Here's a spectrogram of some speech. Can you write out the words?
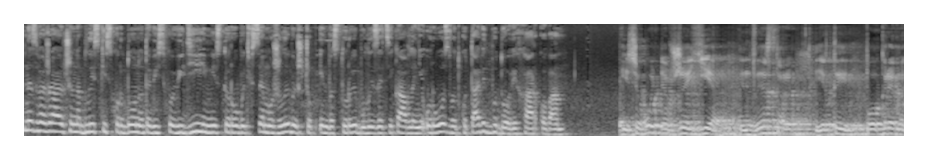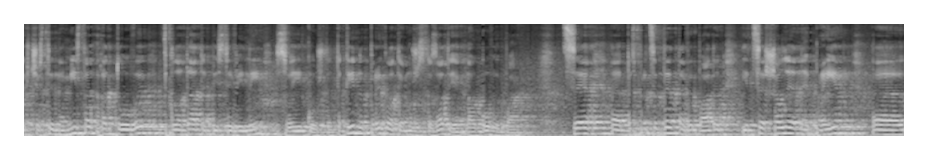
Незважаючи на близькість кордону та військові дії, місто робить все можливе, щоб інвестори були зацікавлені у розвитку та відбудові Харкова. І сьогодні вже є інвестори, які по окремих частинах міста готові вкладати після війни свої кошти. Такий, наприклад, я можу сказати, як науковий парк. Це е, безпрецедентний випадок, і це шалений проєкт, е,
